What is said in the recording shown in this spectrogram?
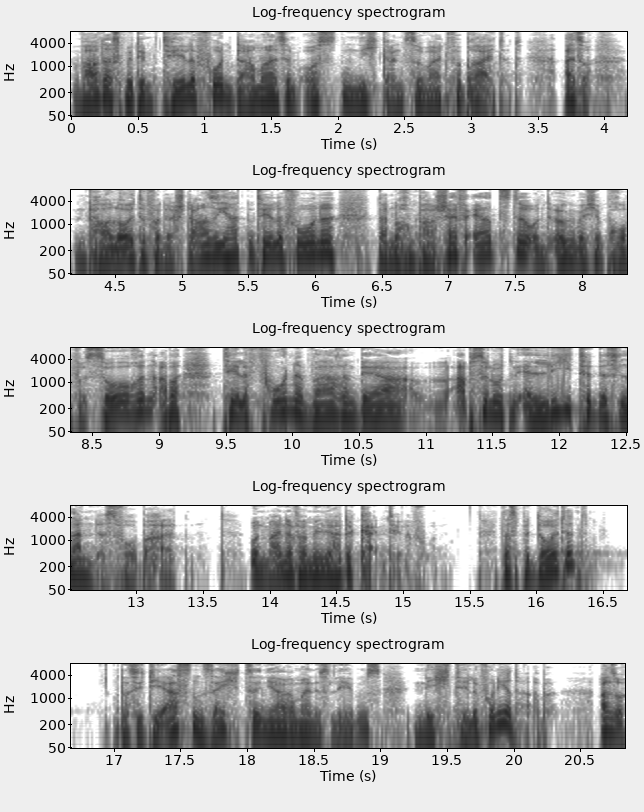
war das mit dem Telefon damals im Osten nicht ganz so weit verbreitet. Also ein paar Leute von der Stasi hatten Telefone, dann noch ein paar Chefärzte und irgendwelche Professoren, aber Telefone waren der absoluten Elite des Landes vorbehalten. Und meine Familie hatte kein Telefon. Das bedeutet, dass ich die ersten 16 Jahre meines Lebens nicht telefoniert habe. Also,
